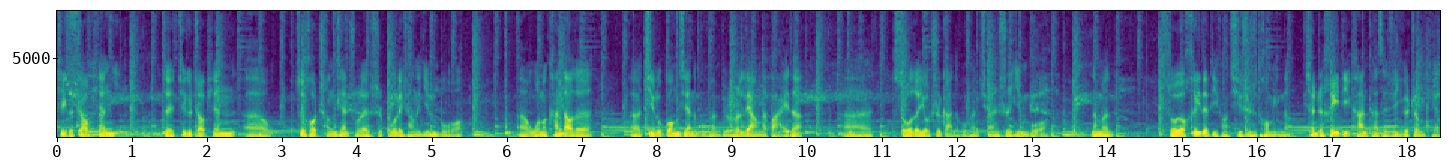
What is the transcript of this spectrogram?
这个照片，对这个照片，呃，最后呈现出来的是玻璃上的银箔，嗯。呃，我们看到的，呃，记录光线的部分，比如说亮的、白的，呃，所有的有质感的部分全是银箔。嗯那么，所有黑的地方其实是透明的，趁着黑底看它才是一个正片。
